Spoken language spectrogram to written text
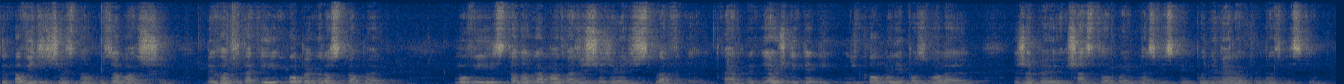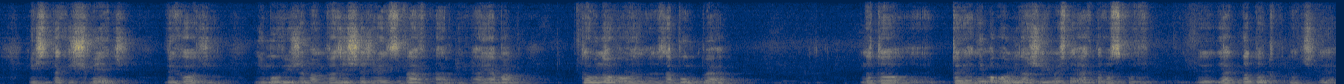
Tylko widzicie znowu, zobaczcie. Wychodzi taki chłopek roztropek, mówi stonoga ma 29 spraw karnych. Ja już nigdy ni- nikomu nie pozwolę, żeby szastał moim nazwiskiem, poniewierał tym nazwiskiem. Jeśli taki śmieć wychodzi i mówi, że mam 29 spraw karnych, a ja mam tą nową za pumpę, no to, to ja nie mogłem inaczej. I myślę, jak tego skur... jak go dotknąć, nie?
